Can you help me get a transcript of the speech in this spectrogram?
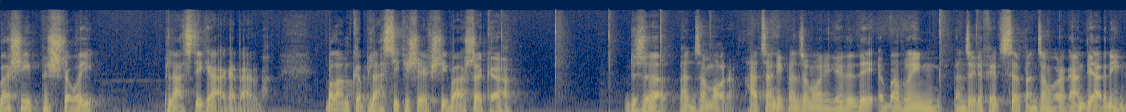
بەشی پشتەوەی پلاستیکە ئاگادار بە بەڵام کە پلاستیکی شێکشتی باشە کە دژە پەنجەمۆرە هەرچانی پەنجەمۆری لێ دەدەی بە بڵین پەنجەی دەخێت سەر پەنجەمۆرەکان دیار نین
